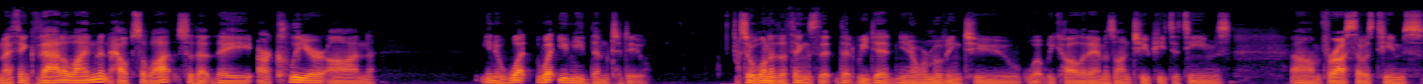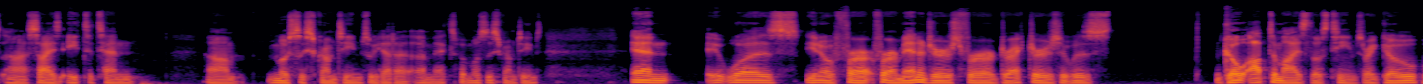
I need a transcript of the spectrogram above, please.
And I think that alignment helps a lot, so that they are clear on you know what what you need them to do so one of the things that that we did, you know, we're moving to what we call at Amazon two pizza teams, um, for us, that was teams uh, size eight to 10, um, mostly scrum teams. We had a, a, mix, but mostly scrum teams. And it was, you know, for, for our managers, for our directors, it was go optimize those teams, right? Go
